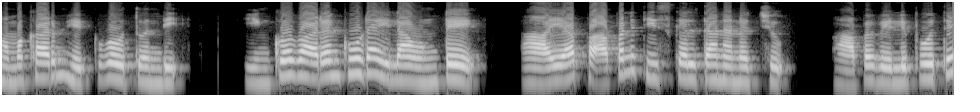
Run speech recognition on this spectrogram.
మమకారం ఎక్కువవుతుంది. ఇంకో వారం కూడా ఇలా ఉంటే ఆయా పాపని తీసుకెళ్తాననొచ్చు. పాప వెళ్ళిపోతే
